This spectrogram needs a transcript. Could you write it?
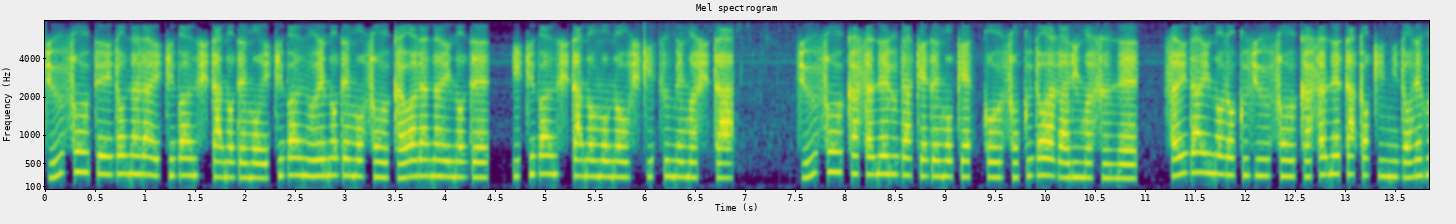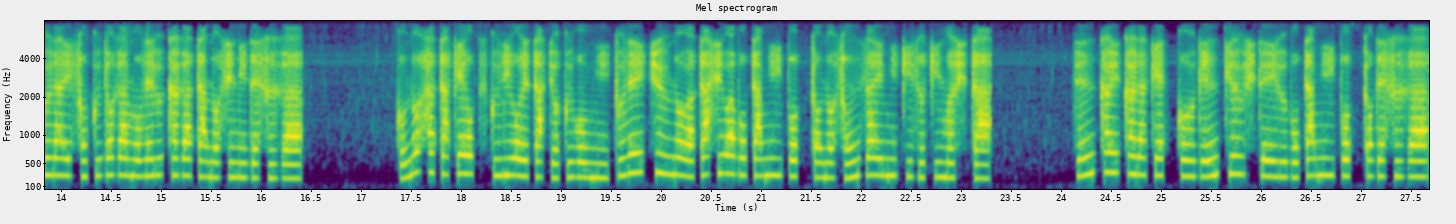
重層程度なら一番下のでも一番上のでもそう変わらないので、一番下のものを敷き詰めました。重層重ねるだけでも結構速度上がりますね。最大の60層重ねた時にどれぐらい速度が漏れるかが楽しみですが、この畑を作り終えた直後にプレイ中の私はボタニーポットの存在に気づきました。前回から結構言及しているボタニーポットですが、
